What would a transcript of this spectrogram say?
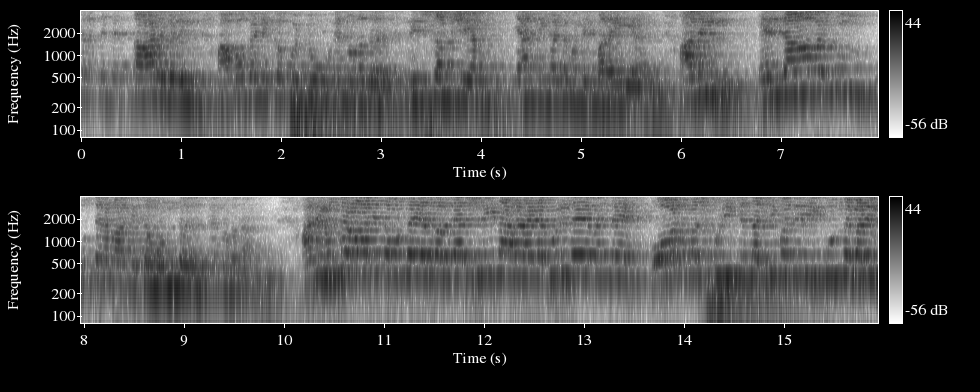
ചരിത്രത്തിന്റെ താളുകളിൽ അവഗണിക്കപ്പെട്ടു എന്നുള്ളത് നിസ്സംശയം ഞാൻ നിങ്ങളുടെ മുന്നിൽ പറയുകയാണ്. അതിൽ എല്ലാവർക്കും ഉത്തരവാദിത്തമുണ്ട് എന്നുള്ളതാണ്. അതിൽ ഉത്തരവാദിത്തമുണ്ട് എന്ന് പറഞ്ഞാൽ ശ്രീനാരായണ ഗുരുദേവന്റെ ഓർമ്മ സ്ഫുരിക്കുന്ന ശിവഗിരി കുന്നുകളിൽ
